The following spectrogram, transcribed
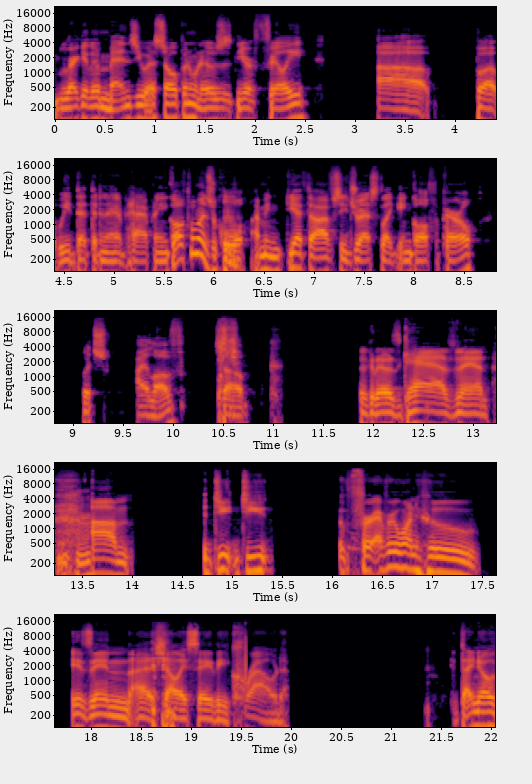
regular men's U.S. Open when it was near Philly, uh, but we that didn't end up happening. Golf tournaments are cool. I mean, you have to obviously dress like in golf apparel, which I love. So, Look at those calves, man. mhm. Um, do do you for everyone who is in, uh, shall I say, the crowd? I know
